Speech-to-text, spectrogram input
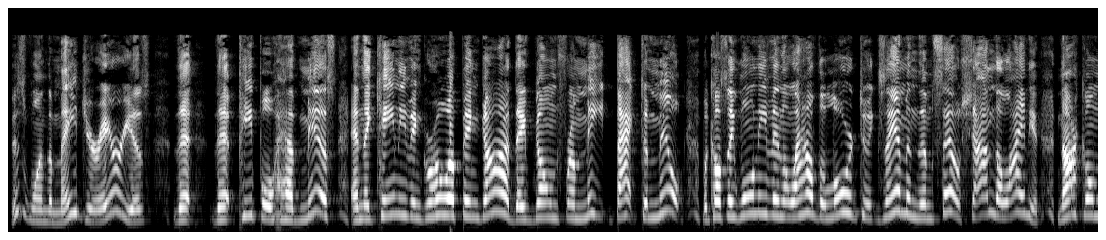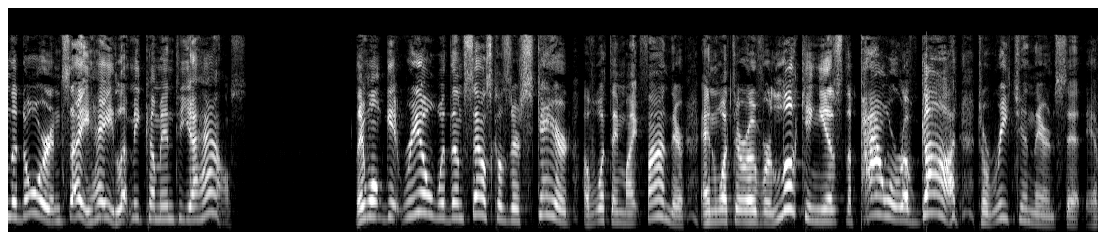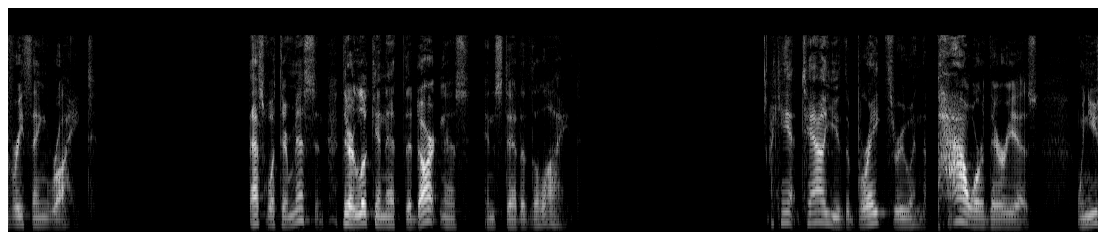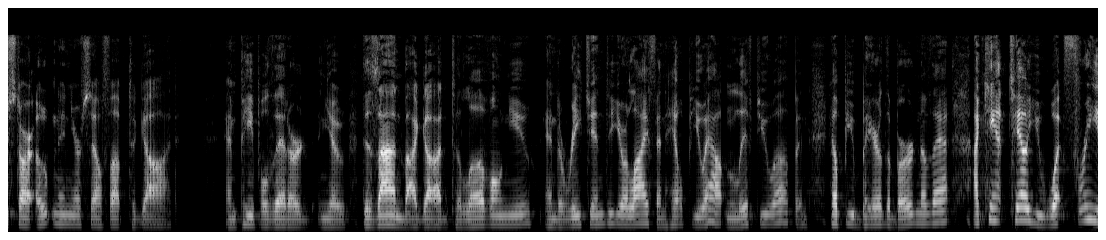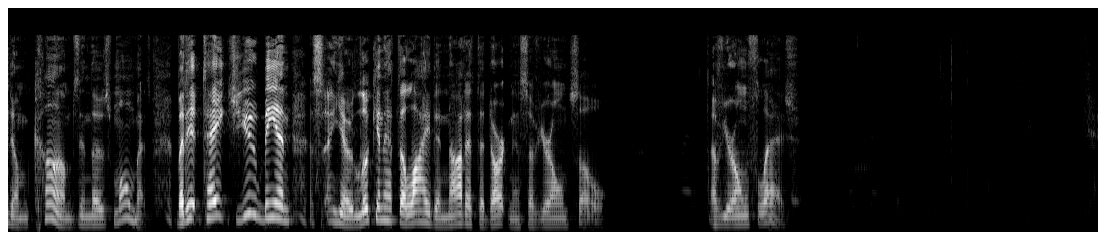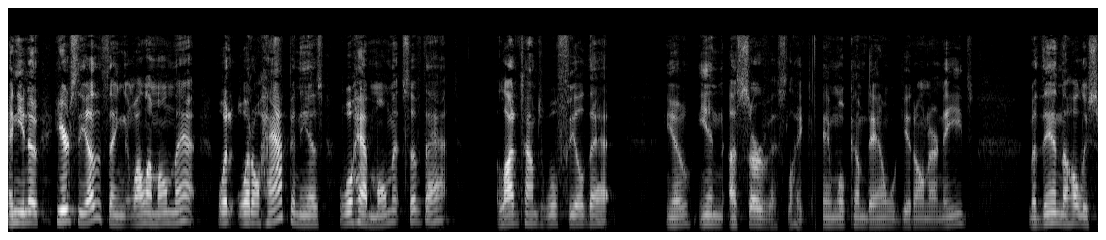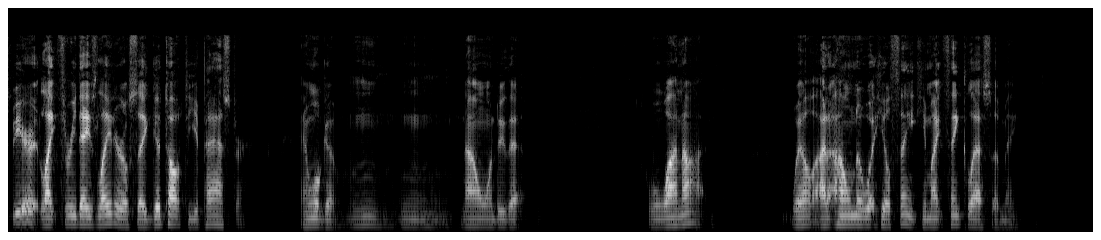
This is one of the major areas that, that people have missed, and they can't even grow up in God. They've gone from meat back to milk because they won't even allow the Lord to examine themselves, shine the light in, knock on the door, and say, Hey, let me come into your house. They won't get real with themselves because they're scared of what they might find there. And what they're overlooking is the power of God to reach in there and set everything right. That's what they're missing. They're looking at the darkness instead of the light. I can't tell you the breakthrough and the power there is when you start opening yourself up to God and people that are you know designed by God to love on you and to reach into your life and help you out and lift you up and help you bear the burden of that. I can't tell you what freedom comes in those moments, but it takes you being you know looking at the light and not at the darkness of your own soul, of your own flesh. And you know, here's the other thing while I'm on that what what'll happen is we'll have moments of that. A lot of times we'll feel that, you know, in a service, like, and we'll come down, we'll get on our knees. But then the Holy Spirit, like three days later, will say, Good talk to your pastor. And we'll go, mm, mm, No, I don't want to do that. Well, why not? Well, I, I don't know what he'll think. He might think less of me.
